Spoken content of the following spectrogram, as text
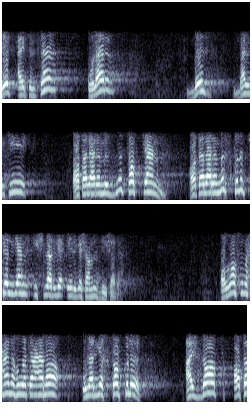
deb aytilsa ular biz balki otalarimizni topgan otalarimiz qilib kelgan ishlarga ergashamiz deyishadi. Alloh subhanahu va taolo ularga xitob qilib ajdod ota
